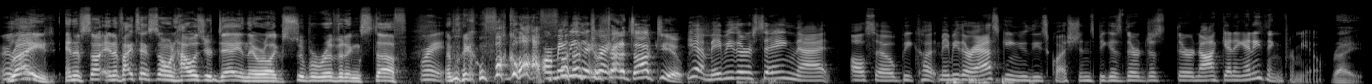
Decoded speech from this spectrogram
Or, like- right, and if so, and if I text someone, "How was your day?" and they were like super riveting stuff, Right. I'm like, "Oh, fuck off!" Or maybe I'm they're- just right. trying to talk to you. yeah maybe they're saying that also because maybe they're asking you these questions because they're just they're not getting anything from you Right,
